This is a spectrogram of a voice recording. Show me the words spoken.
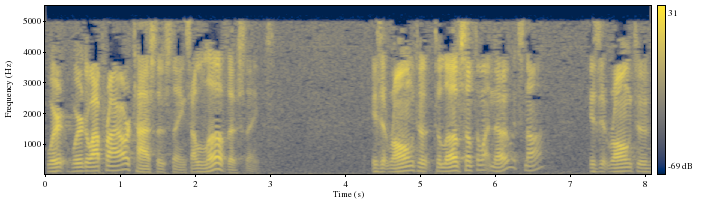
Where where do I prioritize those things? I love those things. Is it wrong to, to love something like no, it's not. Is it wrong to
